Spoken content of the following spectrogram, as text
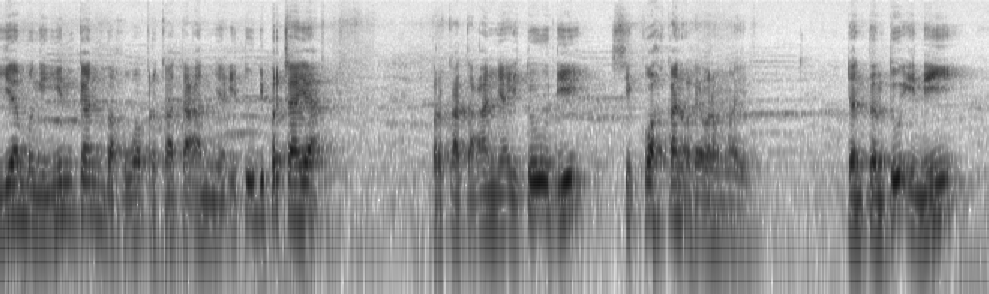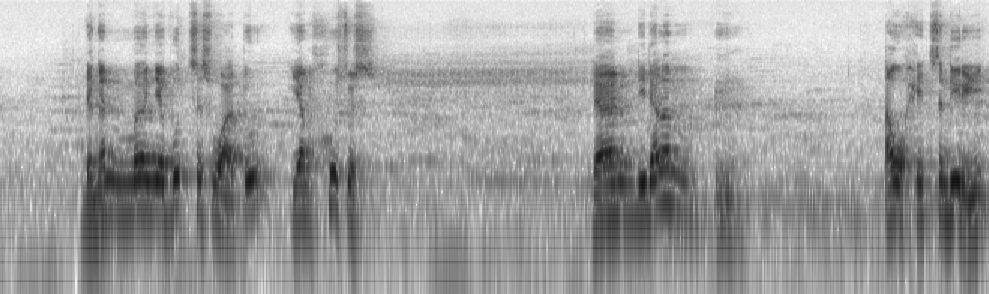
dia menginginkan bahwa perkataannya itu dipercaya. Perkataannya itu disikohkan oleh orang lain. Dan tentu ini dengan menyebut sesuatu yang khusus. Dan di dalam tauhid sendiri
